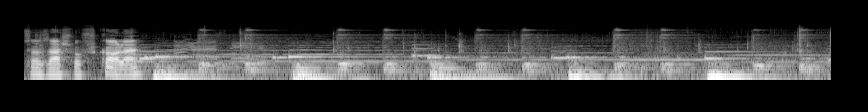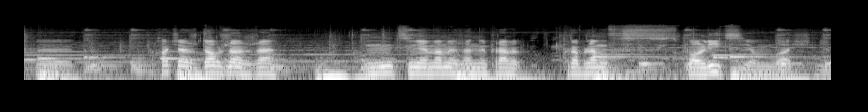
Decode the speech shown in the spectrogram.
co zaszło w szkole. Pyk. Chociaż dobrze, że nic nie mamy żadnych pra- problemów z policją właśnie.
